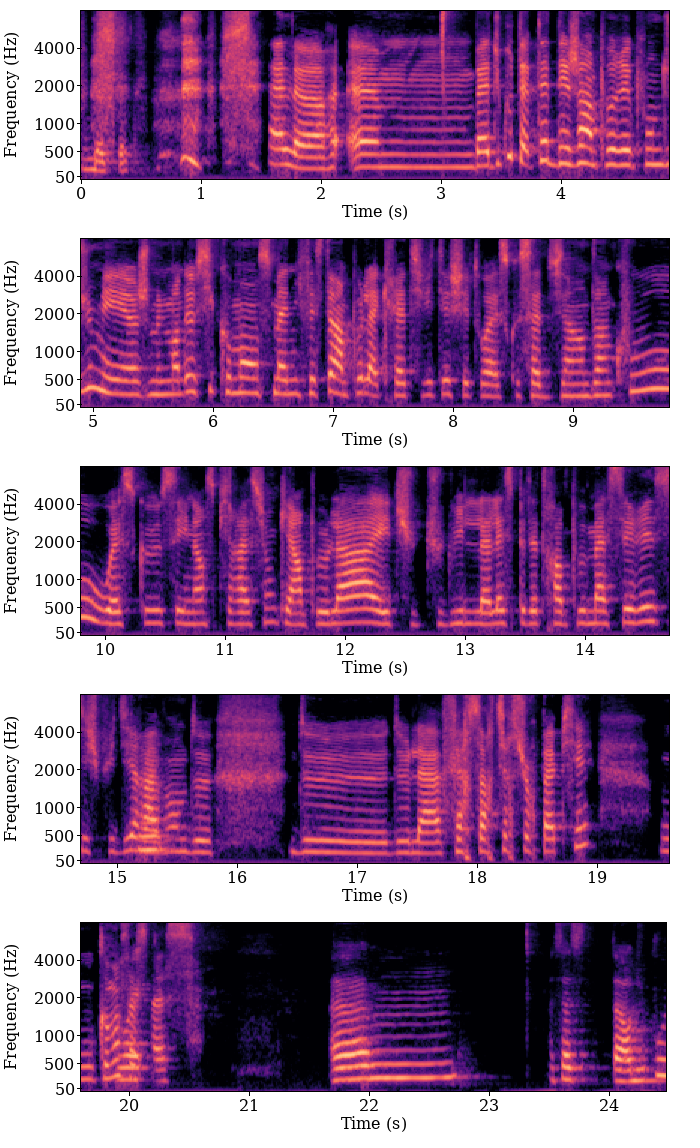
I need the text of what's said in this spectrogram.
Alors, euh, bah, du coup, tu as peut-être déjà un peu répondu, mais euh, je me demandais aussi comment se manifestait un peu la créativité chez toi. Est-ce que ça vient d'un coup ou est-ce que c'est une inspiration qui est un peu là et tu, tu lui la laisses peut-être un peu macérer, si je puis dire, avant de, de, de, la faire sortir sur papier? Ou comment ça se passe? Euh alors du coup,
